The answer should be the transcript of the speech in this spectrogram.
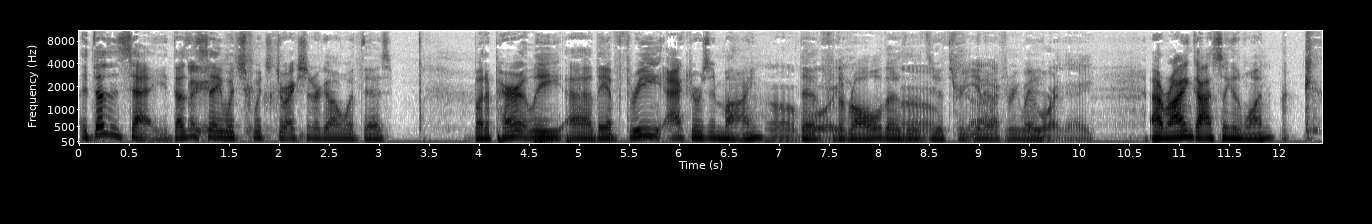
It doesn't say. It doesn't I- say which which direction they're going with this. But apparently, uh, they have three actors in mind Oh, the, for the role. The, the, Oh, the three, you know, three way. Where are they? Uh, Ryan Gosling is one.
